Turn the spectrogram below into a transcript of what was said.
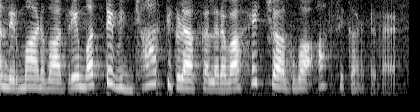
ನಿರ್ಮಾಣವಾದ್ರೆ ಮತ್ತೆ ವಿದ್ಯಾರ್ಥಿಗಳ ಕಲರವ ಹೆಚ್ಚಾಗುವ ಆಸೆ ಕಾಡ್ತಿದೆ.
